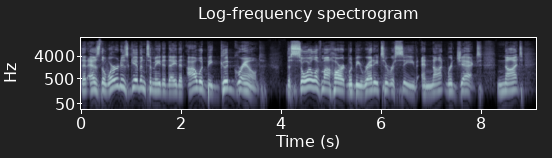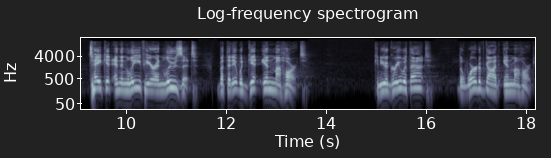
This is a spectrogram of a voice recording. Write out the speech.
That as the word is given to me today, that I would be good ground. The soil of my heart would be ready to receive and not reject, not take it and then leave here and lose it but that it would get in my heart. Can you agree with that? The Word of God in my heart.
